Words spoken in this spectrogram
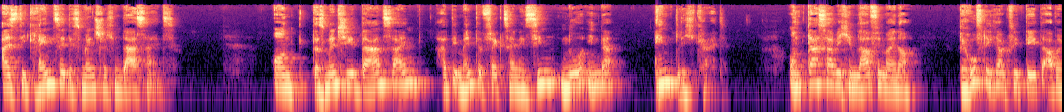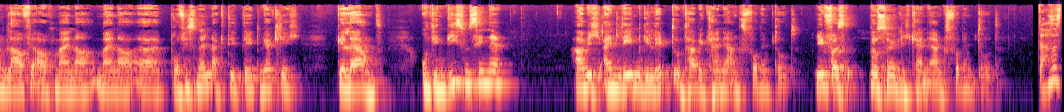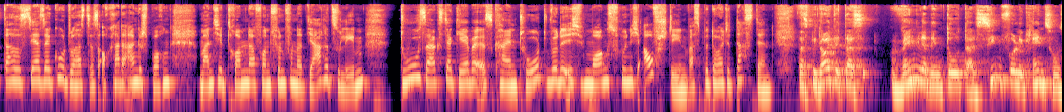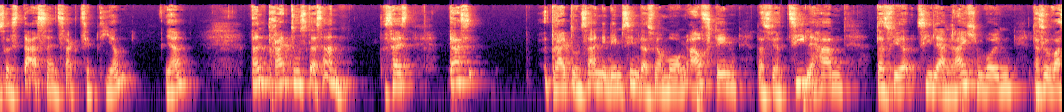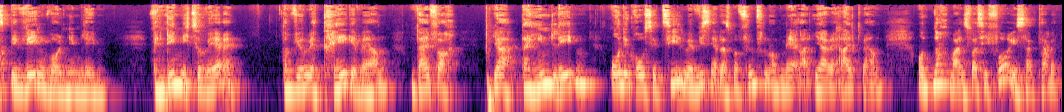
als die Grenze des menschlichen Daseins. Und das menschliche Dasein hat im Endeffekt seinen Sinn nur in der Endlichkeit. Und das habe ich im Laufe meiner beruflichen Aktivität, aber im Laufe auch meiner, meiner äh, professionellen Aktivität wirklich gelernt. Und in diesem Sinne habe ich ein Leben gelebt und habe keine Angst vor dem Tod. Jedenfalls persönlich keine Angst vor dem Tod. Das ist, das ist sehr, sehr gut. Du hast das auch gerade angesprochen. Manche träumen davon, 500 Jahre zu leben. Du sagst ja, gäbe es keinen Tod, würde ich morgens früh nicht aufstehen. Was bedeutet das denn? Das bedeutet, dass wenn wir den Tod als sinnvolle Grenze unseres Daseins akzeptieren, ja, dann treibt uns das an. Das heißt, das treibt uns an in dem Sinn, dass wir morgen aufstehen, dass wir Ziele haben, dass wir Ziele erreichen wollen, dass wir was bewegen wollen im Leben. Wenn dem nicht so wäre, dann würden wir träge werden und einfach ja, dahin leben, ohne große Ziele. Wir wissen ja, dass wir 500 und mehr Jahre alt werden. Und nochmals, was ich vorher gesagt habe,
